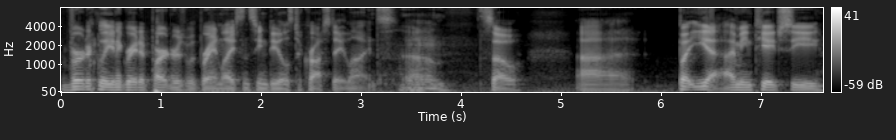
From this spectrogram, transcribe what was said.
vertically integrated partners with brand licensing deals to cross state lines. Mm-hmm. Um, so, uh, but yeah, I mean, THC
